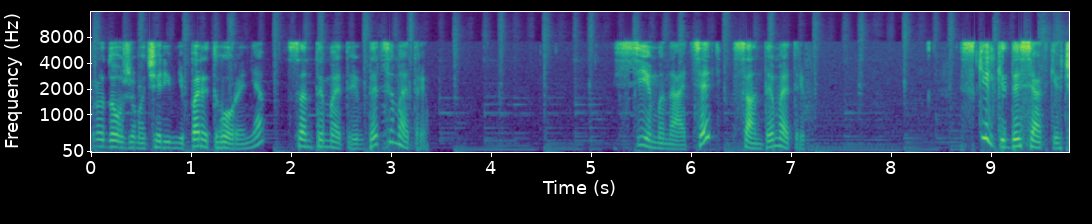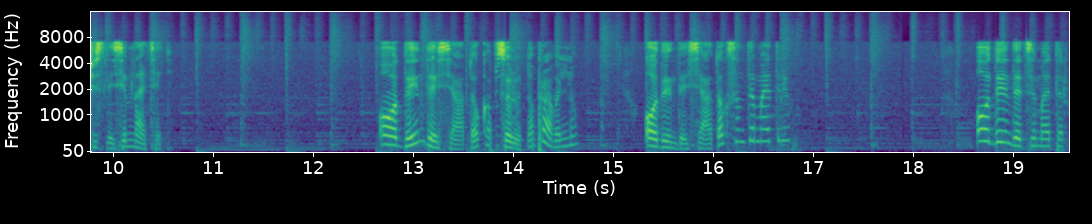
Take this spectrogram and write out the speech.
Продовжимо чарівні перетворення сантиметрів в дециметри. 17 сантиметрів. Скільки десятків в числі 17? Один десяток, абсолютно правильно. Один десяток сантиметрів 1 дециметр.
